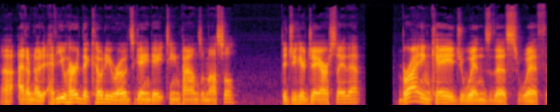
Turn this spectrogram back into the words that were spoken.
Uh, I don't know. Have you heard that Cody Rhodes gained 18 pounds of muscle? Did you hear JR say that? Brian Cage wins this with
